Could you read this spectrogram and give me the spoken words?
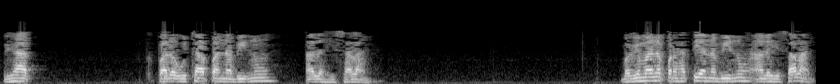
Lihat kepada ucapan Nabi Nuh alaihi salam. Bagaimana perhatian Nabi Nuh alaihi salam?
